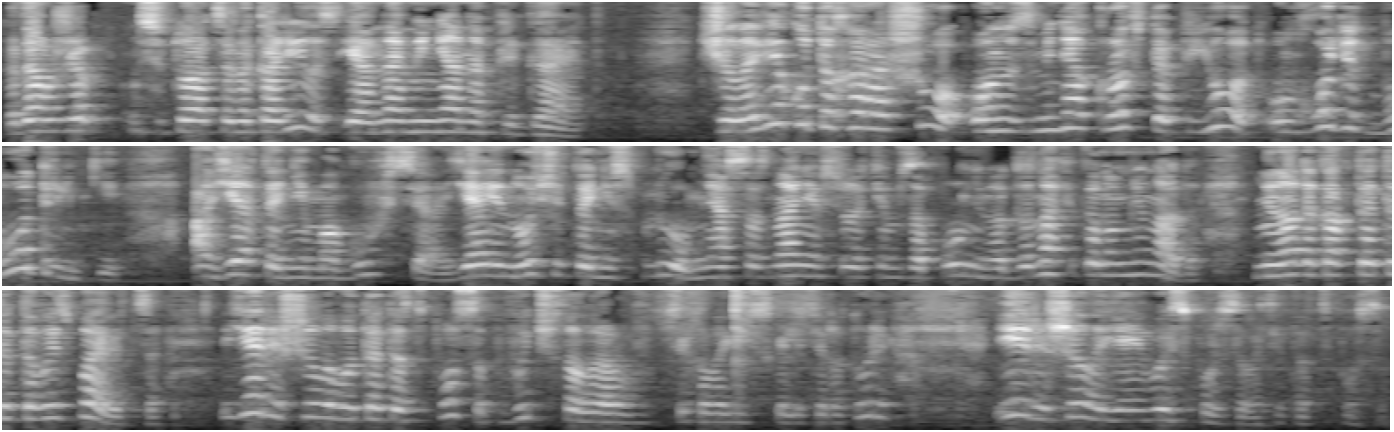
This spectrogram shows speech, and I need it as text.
Когда уже ситуация накалилась, и она меня напрягает. Человеку-то хорошо, он из меня кровь-то пьет, он ходит бодренький, а я-то не могу вся, я и ночи-то не сплю, у меня сознание все этим заполнено, да нафиг оно мне надо, мне надо как-то от этого избавиться. Я решила вот этот способ, вычитала в психологической литературе, и решила я его использовать, этот способ.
